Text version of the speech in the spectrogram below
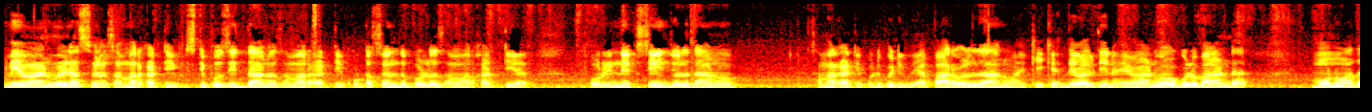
මේවා අනුව වෙනස් වෙනවා. සමහර කට්ටිය ඩිපොසිට් දානවා, සමහර කට්ටිය කොටස් වෙනද පොළ, සමහර කට්ටිය ෆොරින් එක්ස්චේන්ජ් වල දානවා. සමහර කට්ටිය පොඩි පොඩි ව්‍යාපාර වල දානවා. එක එක දේවල් තියෙනවා. ඒවා අනුව ඕගොල්ලෝ බලන්න මොනවද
